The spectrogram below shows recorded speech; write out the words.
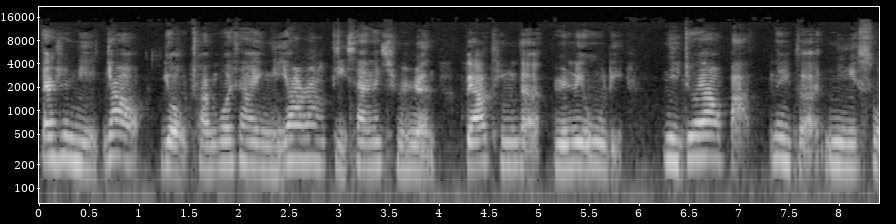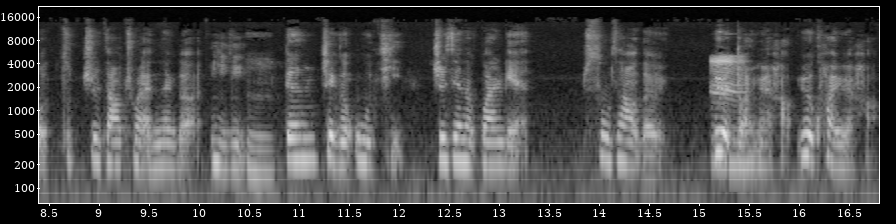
但是你要有传播效应，你要让底下那群人不要听的云里雾里，你就要把那个你所制造出来的那个意义，跟这个物体之间的关联塑造的越短越好，越快越好，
